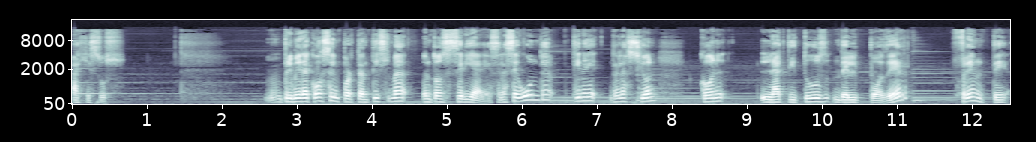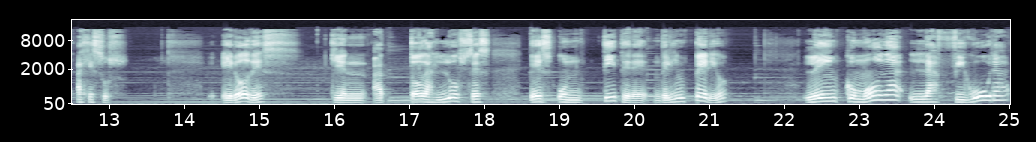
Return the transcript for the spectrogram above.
a Jesús. Primera cosa importantísima entonces sería esa. La segunda tiene relación con la actitud del poder frente a Jesús. Herodes, quien a todas luces es un títere del imperio, le incomoda la figura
